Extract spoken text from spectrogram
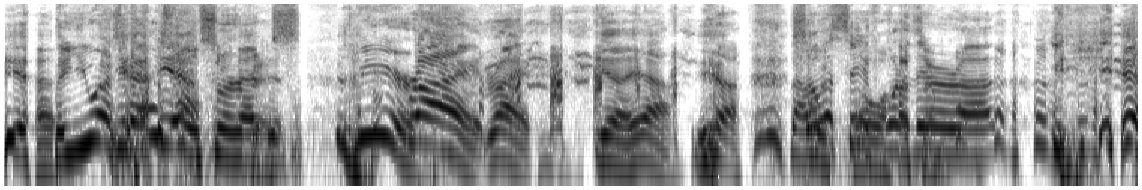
Yeah. the U.S. Yeah, Postal yeah. Service, beer. Right, right. Yeah, yeah, yeah. so let's say so if one of their, uh, yeah,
